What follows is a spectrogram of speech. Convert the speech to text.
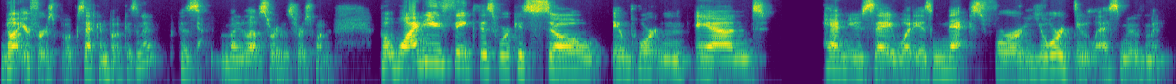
not your first book, second book, isn't it? Because yeah. Money Love Story was first one. But why do you think this work is so important? And can you say what is next for your do less movement?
